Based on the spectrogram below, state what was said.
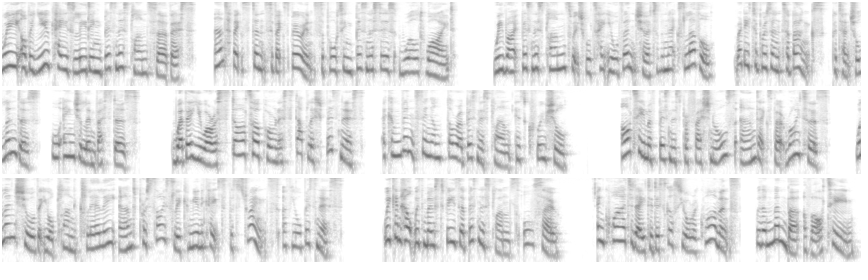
We are the UK's leading business plan service and have extensive experience supporting businesses worldwide. We write business plans which will take your venture to the next level, ready to present to banks, potential lenders, or angel investors. Whether you are a startup or an established business, a convincing and thorough business plan is crucial. Our team of business professionals and expert writers will ensure that your plan clearly and precisely communicates the strengths of your business. We can help with most visa business plans also. Inquire today to discuss your requirements with a member of our team.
